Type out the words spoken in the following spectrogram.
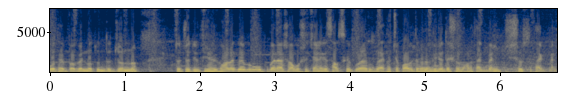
কোথায় পাবেন নতুনদের জন্য। তো যদি ভিডিও ভালো লাগে এবং উপকারে আসে, অবশ্যই চ্যানেলকে সাবস্ক্রাইব করে রাখবেন। দেখা হচ্ছে পরবর্তী কোনো ভিডিওতে। ভালো থাকবেন, সুস্থ থাকবেন।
